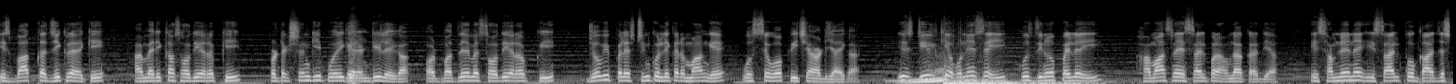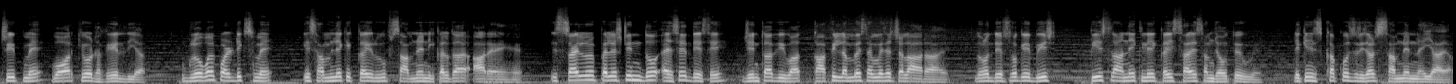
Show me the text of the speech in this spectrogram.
इस बात का ज़िक्र है कि अमेरिका सऊदी अरब की प्रोटेक्शन की पूरी गारंटी लेगा और बदले में सऊदी अरब की जो भी फलस्तीन को लेकर मांग है, उससे वह पीछे हट जाएगा। इस डील के होने से ही कुछ दिनों पहले ही हमास ने इसराइल पर हमला कर दिया। इस हमले ने इसराइल को गाजा स्ट्रिप में वॉर की ओर ढकेल दिया। ग्लोबल पॉलिटिक्स में इस हमले के कई रूप सामने निकल कर आ रहे हैं। इसराइल और पैलेस्टीन दो ऐसे देश हैं जिनका विवाद काफ़ी लंबे समय से चला आ रहा है। दोनों देशों के बीच पीस लाने के लिए कई सारे समझौते हुए, लेकिन इसका कुछ रिज़ल्ट सामने नहीं आया।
